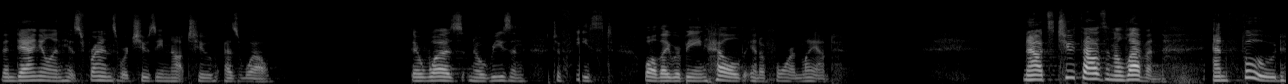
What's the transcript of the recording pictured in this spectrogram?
then Daniel and his friends were choosing not to as well. There was no reason to feast while they were being held in a foreign land. Now it's 2011, and food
